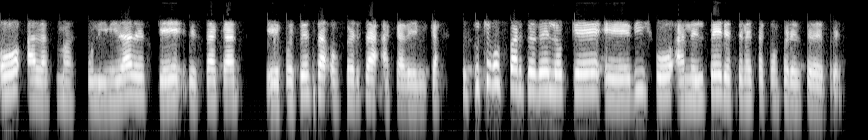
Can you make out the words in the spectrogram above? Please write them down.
o a las masculinidades que destacan eh, pues esta oferta académica. Escuchemos parte de lo que eh, dijo Anel Pérez en esta conferencia de prensa.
